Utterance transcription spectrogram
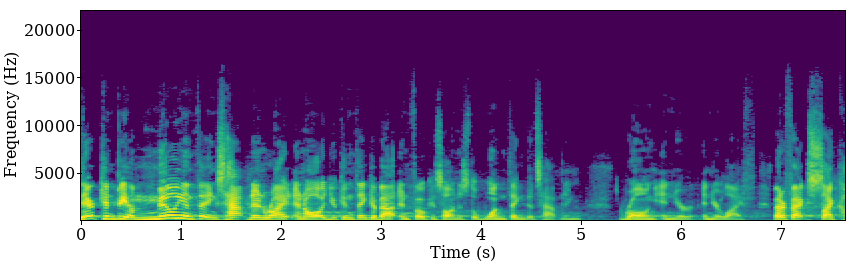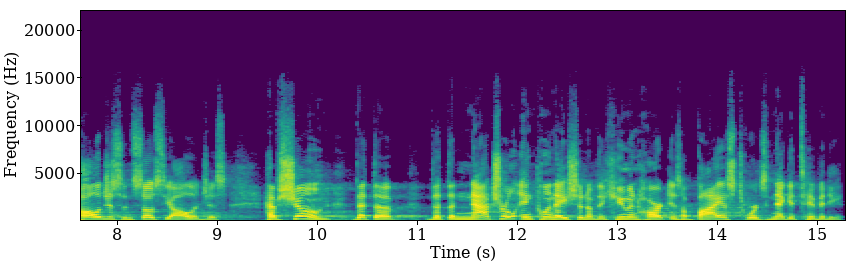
There can be a million things happening right, and all you can think about and focus on is the one thing that's happening wrong in your, in your life. Matter of fact, psychologists and sociologists have shown that the, that the natural inclination of the human heart is a bias towards negativity.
